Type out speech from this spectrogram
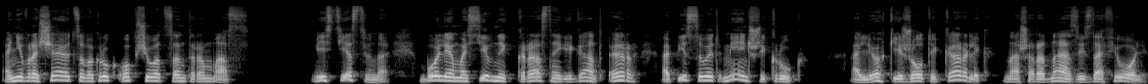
Они вращаются вокруг общего центра масс. Естественно, более массивный красный гигант R описывает меньший круг, а легкий желтый карлик, наша родная звезда Фиоль,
